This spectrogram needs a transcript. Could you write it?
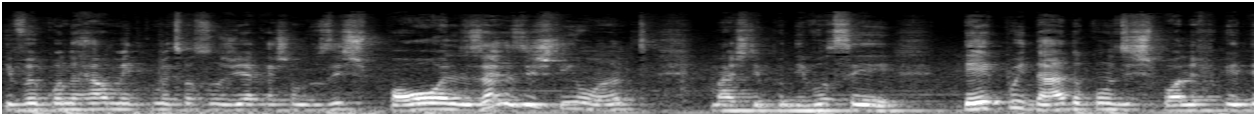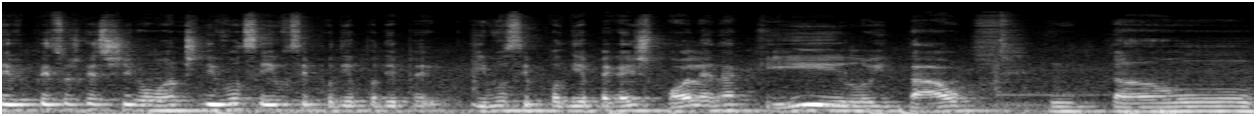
E foi quando realmente começou a surgir a questão dos spoilers. Já existiam antes, mas tipo, de você ter cuidado com os spoilers, porque teve pessoas que assistiram antes de você e você podia, poder, e você podia pegar spoiler naquilo e tal. Então,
